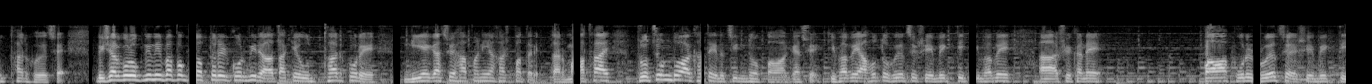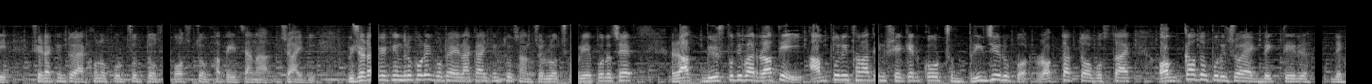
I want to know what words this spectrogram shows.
উদ্ধার হয়েছে। বিশালগড় অগ্নি নির্বাপক দপ্তরের কর্মীরা তাকে উদ্ধার করে নিয়ে গেছে হাপানিয়া হাসপাতালে। তার মাথায় প্রচণ্ড আঘাতের চিহ্ন পাওয়া গেছে। কীভাবে আহত হয়েছে সেই ব্যক্তি, কীভাবে সেখানে পাওয়া পড়ে রয়েছে সেই ব্যক্তি, সেটা কিন্তু এখনও পর্যন্ত স্পষ্টভাবে জানা যায়নি। বিষয়টাকে কেন্দ্র করে গোটা এলাকায় কিন্তু চাঞ্চল্য ছড়িয়ে পড়েছে। রাত, বৃহস্পতিবার রাতেই আমতলী থানাধীন শেখের কোট ব্রিজের উপর রক্তাক্ত অবস্থায় অজ্ঞাত পরিচয় এক ব্যক্তির দেহ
